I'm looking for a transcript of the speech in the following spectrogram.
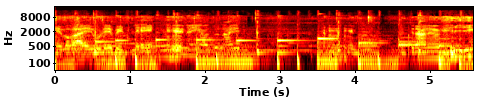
हे बघा एवढे भेटले. मित्रांनो ही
